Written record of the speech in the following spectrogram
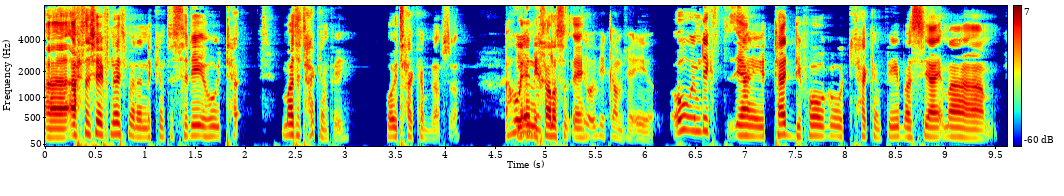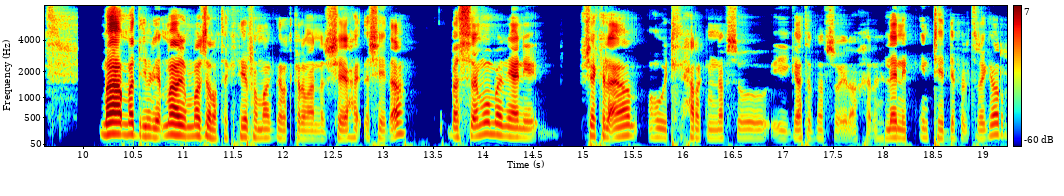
أحسن شيء في Nightmare إنك يوم تستدعيه هو يتح... ما تتحكم فيه هو يتحكم بنفسه. هو لأني خلص إيه. فيه كم شيء أيوه. هو يمديك يعني تعدي فوقه وتتحكم فيه بس يعني ما ما ما أدري ما ما جربته كثير فما أقدر أتكلم عن الشيء الشيء ذا بس عموما يعني بشكل عام هو يتحرك من نفسه يقاتل بنفسه إلى آخره لين ينتهي ال devil trigger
